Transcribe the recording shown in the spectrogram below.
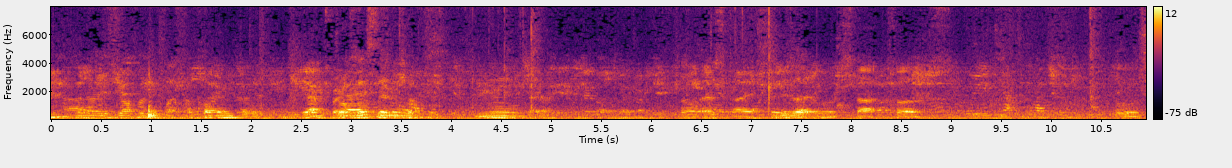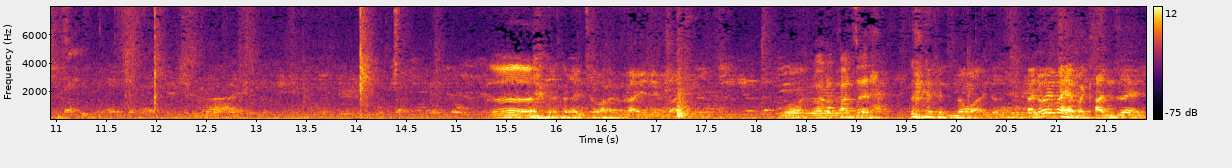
Uh, no, it's shuffle before shuffle. According to Yeah, draw first then shuffle. Mm. So as I said, I will start first. Oh, cheesecake. Right. Ugh, I don't want to write it like No, You want to cancel? I- no, I don't. I don't even have a kanzen.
